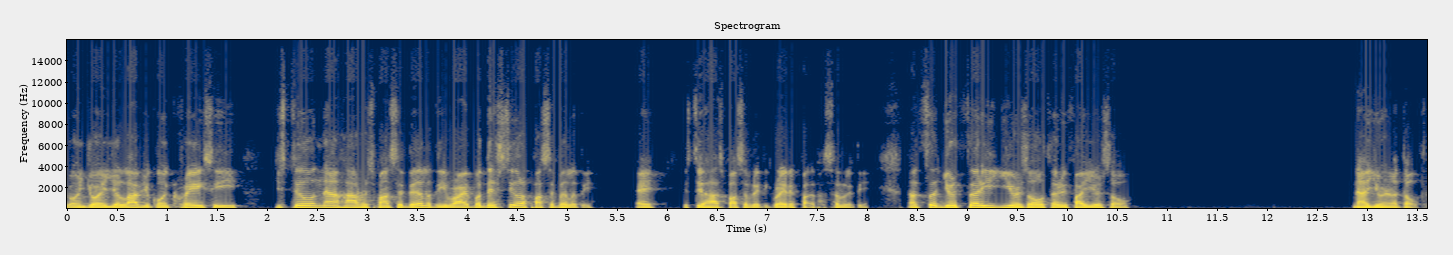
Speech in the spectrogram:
you're enjoying your life, you're going crazy. You still now have responsibility, right? But there's still a possibility. Hey, it still has possibility, greater possibility. Now th- you're 30 years old, 35 years old. Now you're an adult.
